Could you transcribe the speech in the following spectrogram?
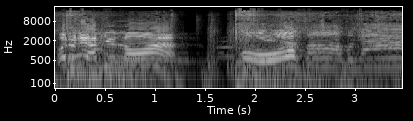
เฮ้ยดูดิครับยืนรออะโอ้โหพ่อมึงอะเฮ้ย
